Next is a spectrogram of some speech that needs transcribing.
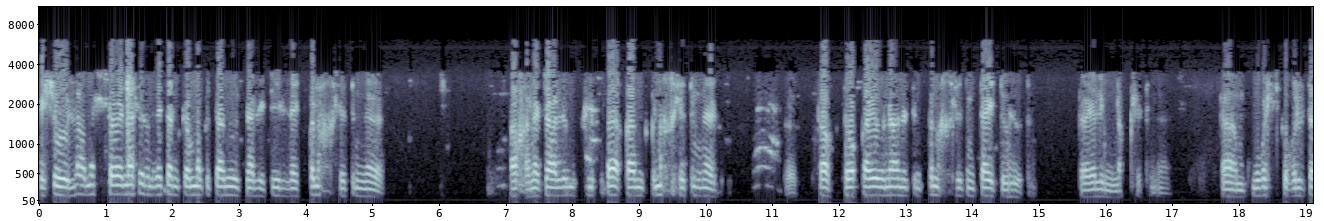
pisuula massawanasun ritan kamakutaanguutalitillait qanarlutunga aqanataalum paaqaam qanarlutunga toqqayunaanutun qanarlutun taituluutun tayalingnaqlutunga taam muqallkuqulta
